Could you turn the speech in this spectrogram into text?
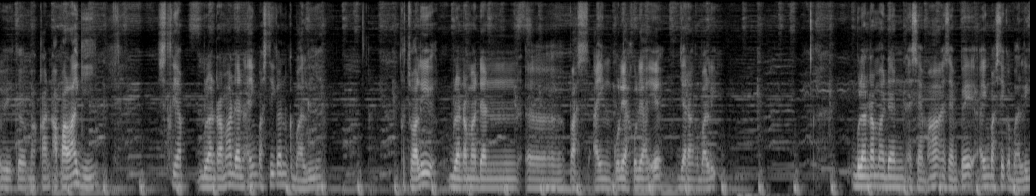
lebih ke makan. Apalagi setiap bulan Ramadan aing pasti kan ke Bali. Kecuali bulan Ramadan eh, pas aing kuliah-kuliah ya jarang ke Bali. Bulan Ramadan SMA SMP aing pasti ke Bali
